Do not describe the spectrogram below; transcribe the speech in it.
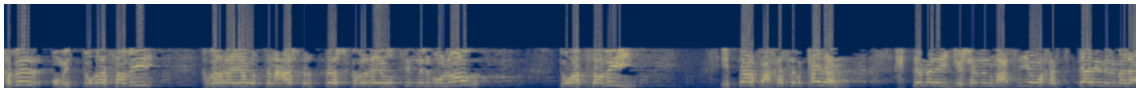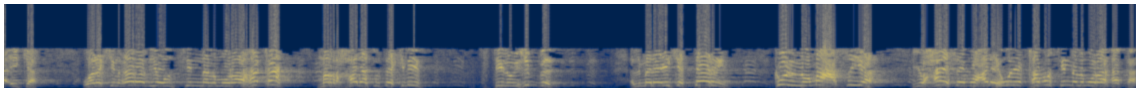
قبر ومثل صبي قبر غيوت سن عشر تش قبر غيوت سن البلوغ. تغى صبي يترفع خس القلم. حتى ما يجشن المعصية وخس تارين الملائكة. ولكن غرض يولد سن المراهقة مرحلة تكليف. ستيلو يجبد. الملائكة التارين كل معصية يحاسب عليه. ولقابو سن المراهقة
